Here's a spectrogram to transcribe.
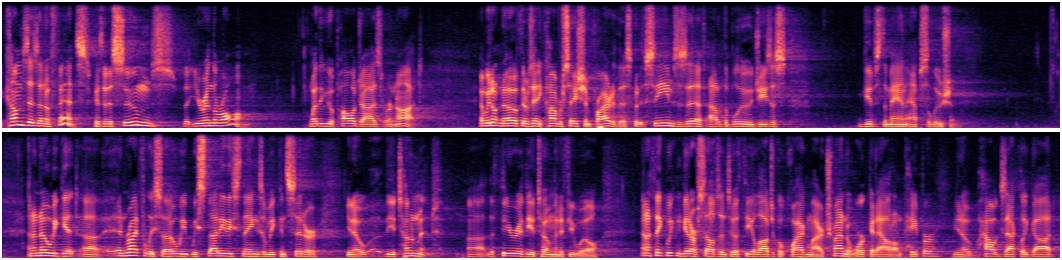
it comes as an offense because it assumes that you're in the wrong, whether you apologize or not. And we don't know if there was any conversation prior to this, but it seems as if, out of the blue, Jesus gives the man absolution. And I know we get, uh, and rightfully so, we, we study these things and we consider, you know, the atonement, uh, the theory of the atonement, if you will. And I think we can get ourselves into a theological quagmire trying to work it out on paper, you know, how exactly God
